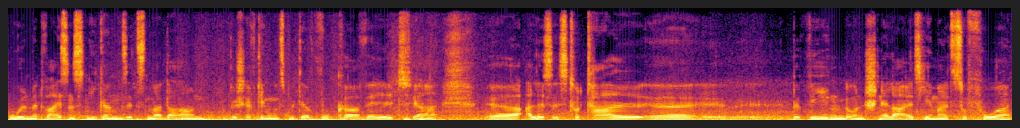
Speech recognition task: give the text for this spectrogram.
cool mit weißen Sneakern sitzen wir da und beschäftigen uns mit der VUCA-Welt. ja. Äh, alles ist total äh, bewegend und schneller als jemals zuvor.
